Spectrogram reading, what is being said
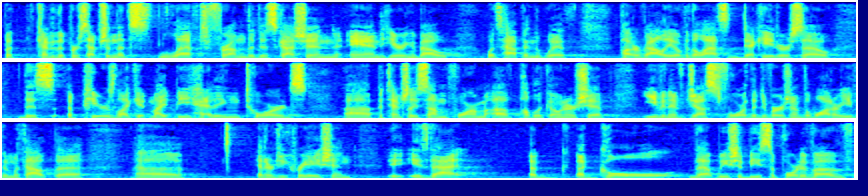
but kind of the perception that's left from the discussion and hearing about what's happened with Potter Valley over the last decade or so, this appears like it might be heading towards uh, potentially some form of public ownership, even if just for the diversion of the water, even without the uh, energy creation. Is that a, a goal that we should be supportive of?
